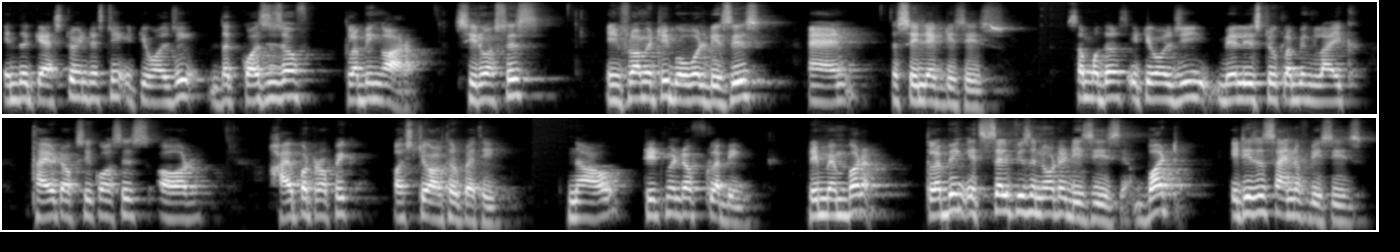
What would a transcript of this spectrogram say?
In the gastrointestinal etiology, the causes of clubbing are cirrhosis, inflammatory bowel disease, and the celiac disease. Some others etiology may lead to clubbing like thyrotoxicosis or hypertrophic osteoarthropathy. Now, treatment of clubbing. Remember, clubbing itself is not a disease, but it is a sign of disease.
